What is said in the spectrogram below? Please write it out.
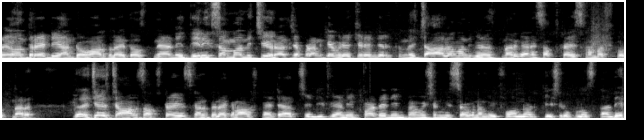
రేవంత్ రెడ్డి అంటూ వార్తలు అయితే వస్తున్నాయండి. దీనికి సంబంధించి వివరాలు చెప్పడానికి వీడియో చేయడం జరుగుతుంది. చాలా మంది వీడియో వస్తున్నారు కానీ సబ్స్క్రైబ్ చేసుకొని మర్చిపోతున్నారు. దయచేసి ఛానల్ సబ్స్క్రైబ్ చేసుకొని పిల్లకన ఆల్సిన ట్యాప్ చేయండి. ఇటువంటి ఇంపార్టెంట్ ఇన్ఫర్మేషన్ మిస్ అవ్వకుండా మీ ఫోన్ నోటిఫికేషన్ రూపంలో వస్తుంది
